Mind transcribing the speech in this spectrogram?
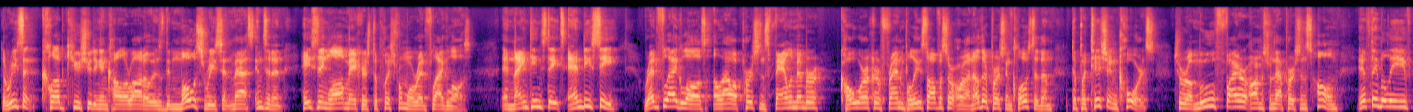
The recent Club Q shooting in Colorado is the most recent mass incident hastening lawmakers to push for more red flag laws. In 19 states and DC, Red flag laws allow a person's family member, coworker, friend, police officer, or another person close to them to petition courts to remove firearms from that person's home if they believe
